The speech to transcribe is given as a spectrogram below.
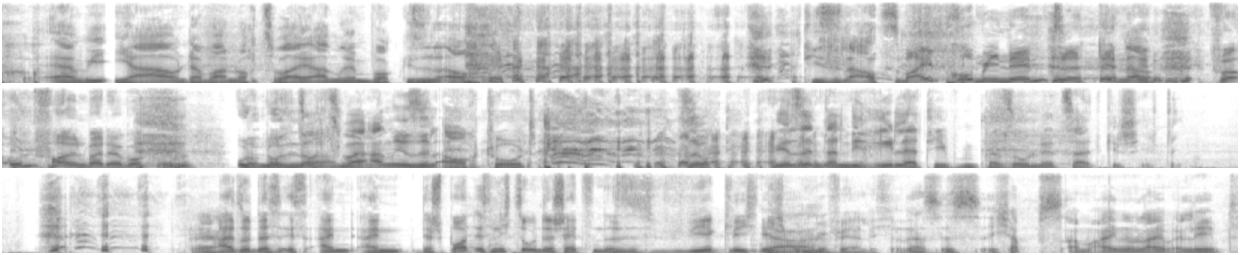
irgendwie, ja, und da waren noch zwei andere im Bock, die sind auch, die sind auch Zwei Prominente Genau. verunfallen bei der Woche. Und noch, zwei, andere. andere sind auch tot. so, wir sind dann die relativen Personen der Zeitgeschichte. Also das ist ein, ein, der Sport ist nicht zu unterschätzen. Das ist wirklich nicht ja. ungefährlich. Das ist, ich habe es am eigenen Leib erlebt.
